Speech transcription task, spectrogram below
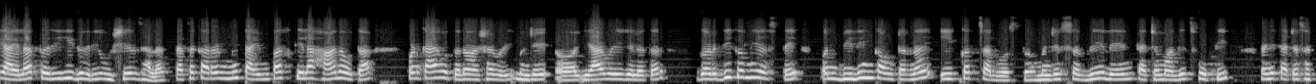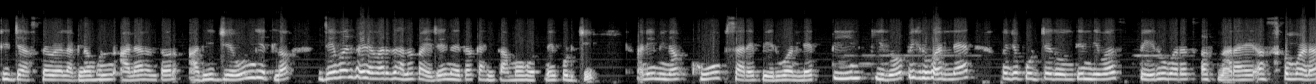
यायला तरीही घरी उशीर झाला. त्याचं कारण मी टाइमपास केला हा नव्हता पण काय होतं ना अशा वेळी म्हणजे यावेळी गेलं तर गर्दी कमी असते पण बिलिंग काउंटर ना एकच चालू असतं. म्हणजे सगळी लेन त्याच्या मागेच होती आणि त्याच्यासाठी जास्त वेळ लागला. म्हणून आल्यानंतर आधी जेवून घेतलं. जेवण वेळेवर झालं पाहिजे नाहीतर काही कामं होत नाही पुढची. आणि मी ना खूप सारे पेरू आणलेत. तीन किलो पेरू आणले आहेत म्हणजे पुढचे दोन तीन दिवस पेरू बरंच असणार आहे असं म्हणा.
